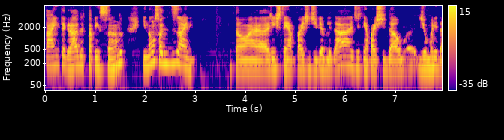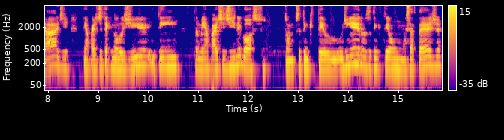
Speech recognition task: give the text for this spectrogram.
tá integrado, tá pensando, e não só de design. Então a a gente tem a parte de viabilidade, tem a parte da, de humanidade, tem a parte de tecnologia e tem também a parte de negócio. Então você tem que ter o dinheiro, você tem que ter uma estratégia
